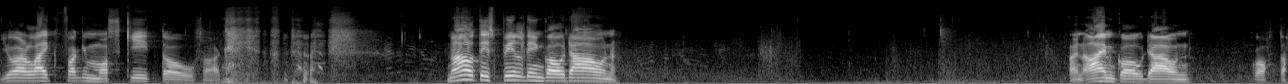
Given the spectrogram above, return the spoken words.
You are like fucking mosquito, fuck. now this building go down. And I'm go down kohta.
